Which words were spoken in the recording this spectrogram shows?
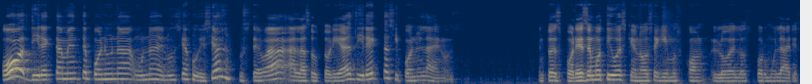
O directamente pone una, una denuncia judicial. Usted va a las autoridades directas y pone la denuncia. Entonces, por ese motivo es que no seguimos con lo de los formularios.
